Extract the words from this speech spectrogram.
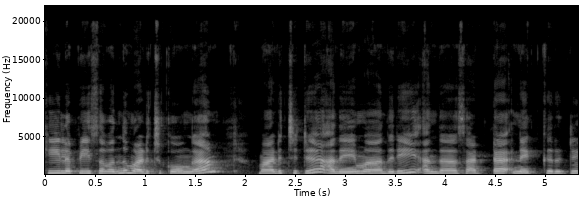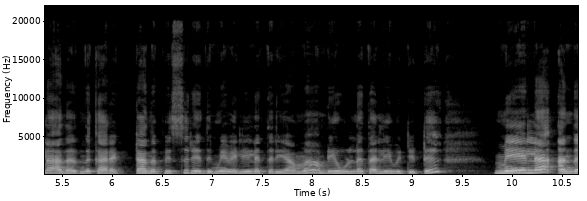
கீழே பீஸை வந்து மடிச்சுக்கோங்க. மடிச்சுட்டு அதே மாதிரி அந்த சட்டை நெக் இருக்குல்ல அதை வந்து கரெக்டாக அந்த பிசுறு எதுவுமே வெளியில் தெரியாமல் அப்படியே உள்ளே தள்ளி விட்டுட்டு மேலே அந்த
